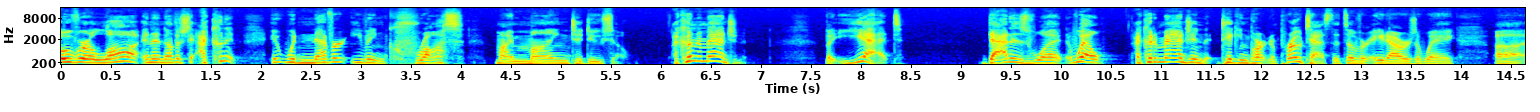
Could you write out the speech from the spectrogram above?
over a law in another state. I couldn't, it would never even cross my mind to do so. I couldn't imagine it. But yet, that is what, well, I could imagine taking part in a protest that's over eight hours away uh,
